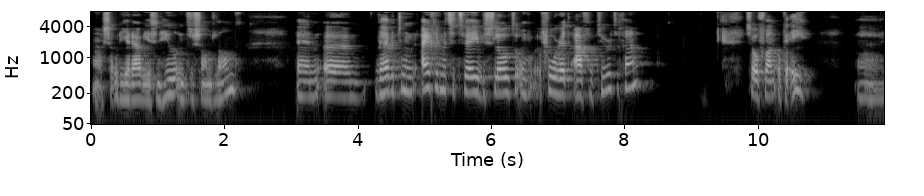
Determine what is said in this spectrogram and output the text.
Nou, Saoedi-Arabië is een heel interessant land. En ehm, we hebben toen eigenlijk met z'n tweeën besloten om voor het avontuur te gaan. Zo van, oké, eh,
